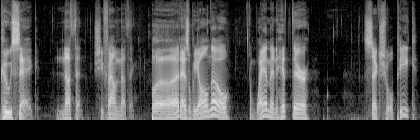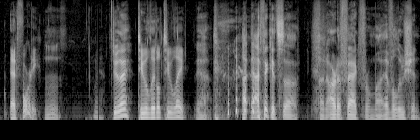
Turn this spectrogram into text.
Goose egg. Nothing. She found nothing. But as we all know, women hit their sexual peak at 40. Do they? Too little, too late. Yeah. I, I think it's uh, an artifact from uh, evolution.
